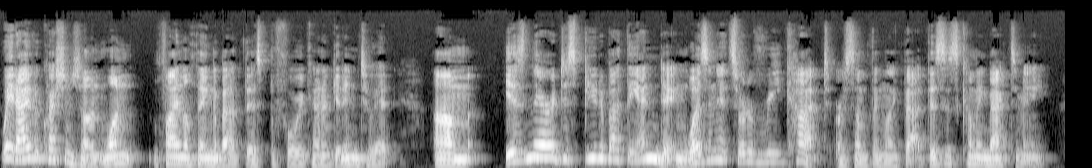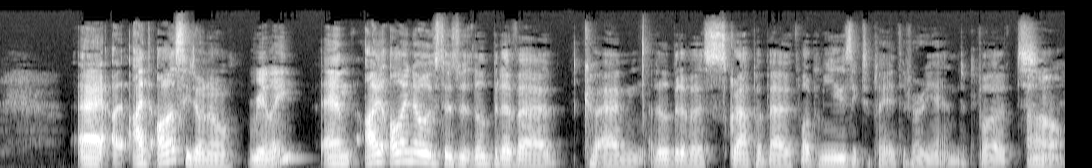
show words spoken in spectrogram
wait, I have a question, Sean. One final thing about this before we kind of get into it. Um, isn't there a dispute about the ending? Wasn't it sort of recut or something like that? This is coming back to me. Uh, I, I honestly don't know. Really? Um, I all I know is there's a little bit of a um, a little bit of a scrap about what music to play at the very end. But oh,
